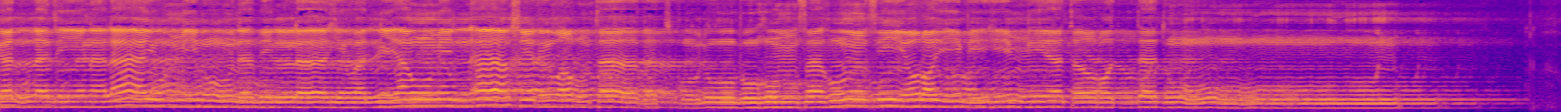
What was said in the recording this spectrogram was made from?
يستأذنك الذين لا يؤمنون بالله واليوم الآخر وارتابت قلوبهم فهم في ريبهم يترددون.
